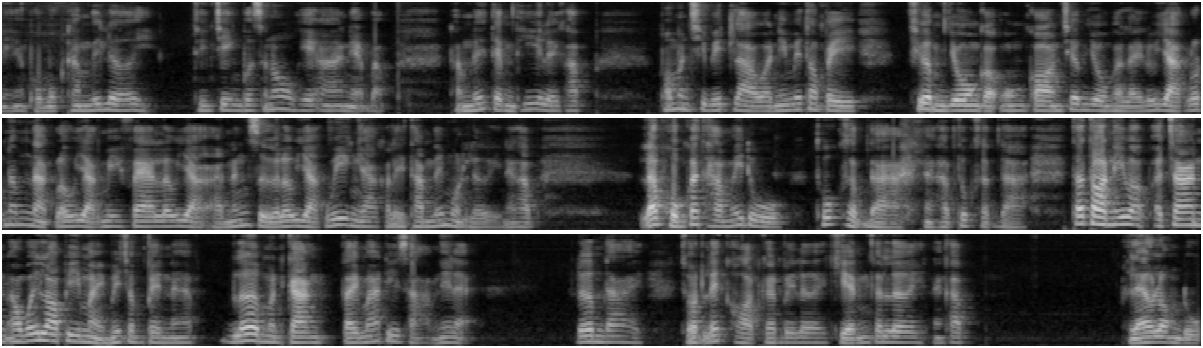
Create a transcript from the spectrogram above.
เนี่ยผมบอกทำได้เลย จริง ๆ personal OKR เนี่ยแบบทำได้เต็มที่เลยครับ เพราะมันชีวิตเราอันนี้ไม่ต้องไปเชื่อมโยงกับองค์กรเชื่อมโยงอะไรเราอยากลดน้ำหนัก เราอยากมีแฟนเราอยากอ่านหนังสือ เราอยากวิ่งอยากอะไรทำได้หมดเลยนะครับ แล้วผมก็ทำให้ดูทุกสัปดาห์นะครับ ทุกสัปดาห์ ถ้าตอนนี้แบบอาจารย์เอาไว้รอปีใหม่ไม่จำเป็นนะครับ เริ่มมันกลางไตรมาสที่ 3 นี่แหละ เริ่มได้จดเลคคอร์ดกันไปเลย เขียนกันเลยนะครับ แล้วลองดู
